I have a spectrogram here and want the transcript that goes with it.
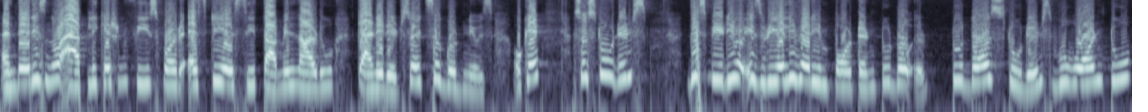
and there is no application fees for STSC Tamil Nadu candidates. So it's a good news okay? So students this video is really very important to do to those students who want to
